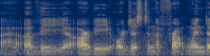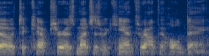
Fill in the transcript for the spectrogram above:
uh, of the uh, RV or just in the front window to capture as much as we can throughout the whole day.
